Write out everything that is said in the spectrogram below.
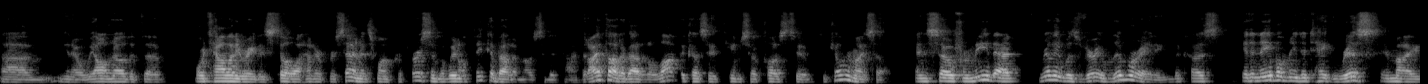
Um, you know, we all know that the mortality rate is still 100%. It's one per person, but we don't think about it most of the time. But I thought about it a lot because it came so close to, to killing myself. And so for me, that really was very liberating because it enabled me to take risks in my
